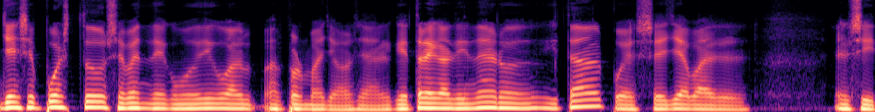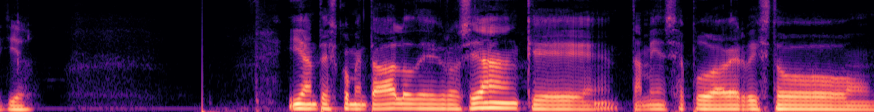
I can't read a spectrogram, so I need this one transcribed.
ya ese puesto se vende, como digo, al, por mayor. O sea, el que traiga el dinero y tal, pues se lleva el, el sitio. Y antes comentaba lo de Grosjean, que también se pudo haber visto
